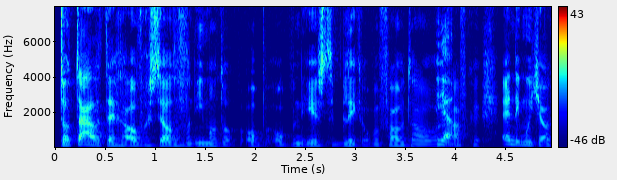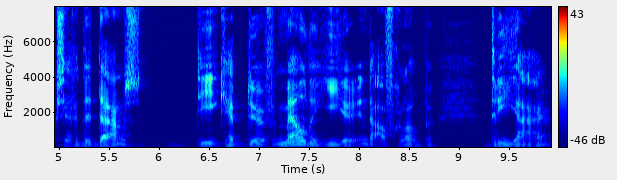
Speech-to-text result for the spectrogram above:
totale tegenovergestelde van iemand op, op, op een eerste blik op een foto eh, Ja. afkeuren. En ik moet je ook zeggen, de dames die ik heb durven melden hier in de afgelopen drie jaar...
